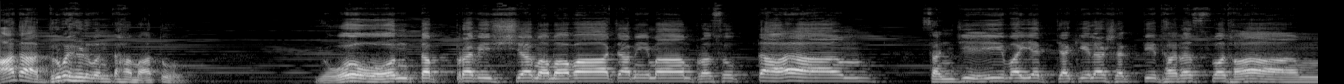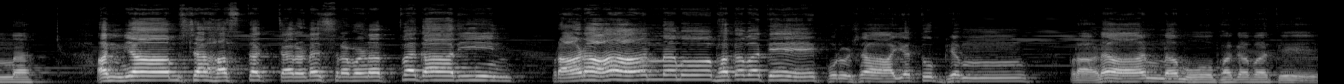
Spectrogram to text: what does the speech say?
ಆಗ ಧ್ರುವ ಹೇಳುವಂತಹ ಮಾತು ಯೋಂತ ಪ್ರವಿಶ್ಯ ಮಮವಾಚ ಮೀಮಾಂ ಪ್ರಸುಪ್ತಾಂ, ಸಂಜೀವಯತ್ಯಖಿಲ ಶಕ್ತಿಧರ ಸ್ವಧಾಂ ಅನ್ಯಾಂಶ ಹಸ್ತಚರಣ ಶ್ರವಣತ್ವಗಾದೀನ್ ಪ್ರಾಣಾನ್ನಮೋ ಭಗವತೆ ಪುರುಷಾಯ ತುಭ್ಯಂ. ಪ್ರಾಣಾನ್ನಮೋ ಭಗವತೆ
